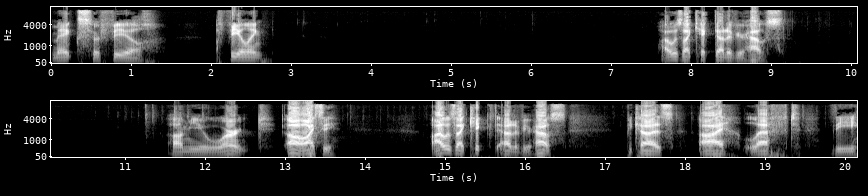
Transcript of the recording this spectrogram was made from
Makes her feel a feeling Why was I kicked out of your house? Um, you weren't. Oh, I see. Why was I kicked out of your house? Because I left the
